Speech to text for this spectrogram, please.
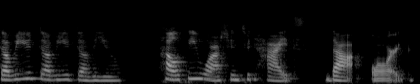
www.healthywashingtonheights.org.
